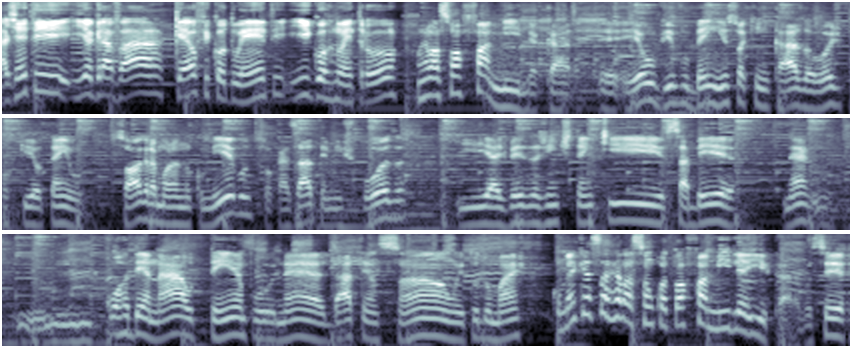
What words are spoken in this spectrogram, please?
a gente ia gravar, Kel ficou doente, Igor não entrou. Com relação à família, cara, eu vivo bem isso aqui em casa hoje, porque eu tenho sogra morando comigo, sou casado, tenho minha esposa, e às vezes a gente tem que saber, né, coordenar o tempo, né, dar atenção e tudo mais. Como é que é essa relação com a tua família aí, cara? Você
